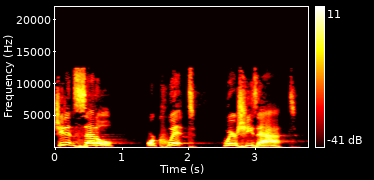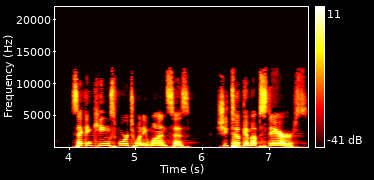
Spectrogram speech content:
She didn't settle or quit where she's at. Second Kings 421 says she took him upstairs.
